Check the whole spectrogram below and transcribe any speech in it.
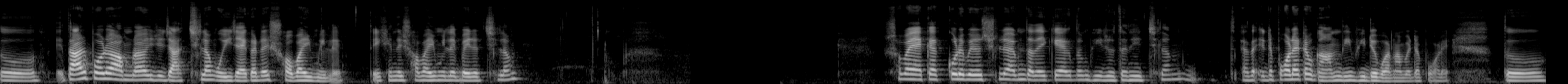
তো তারপরে আমরা ওই যে যাচ্ছিলাম ওই জায়গাটায় সবাই মিলে। তো এখানে সবাই মিলে বেরোচ্ছিলাম। সবাই এক এক করে বেরোচ্ছিলো, আমি তাদেরকে একদম ভিডিওতে নিচ্ছিলাম। এটা পরে একটা গান দিয়ে ভিডিও বানাবো, এটা পরে। তো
